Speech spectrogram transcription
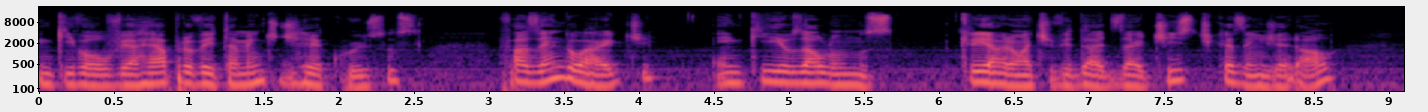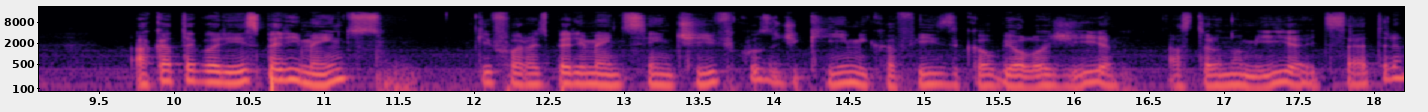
em que houve a reaproveitamento de recursos, Fazendo Arte, em que os alunos criaram atividades artísticas em geral, a categoria experimentos, que foram experimentos científicos de química, física ou biologia, astronomia, etc.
